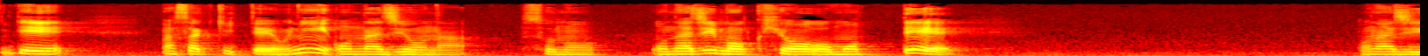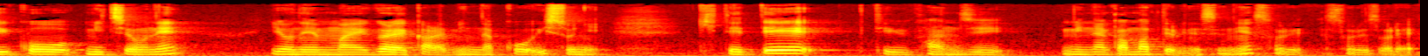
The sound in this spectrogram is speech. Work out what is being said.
で、まあ、さっき言ったように同じようなその同じ目標を持って同じこう道をね4年前ぐらいからみんなこう一緒に来ててっていう感じみんな頑張ってるんですよねそれそれぞれ。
